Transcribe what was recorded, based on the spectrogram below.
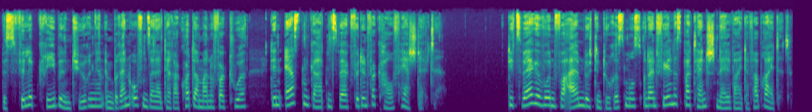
bis Philipp Griebel in Thüringen im Brennofen seiner Terrakotta-Manufaktur den ersten Gartenzwerg für den Verkauf herstellte. Die Zwerge wurden vor allem durch den Tourismus und ein fehlendes Patent schnell weiter verbreitet.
